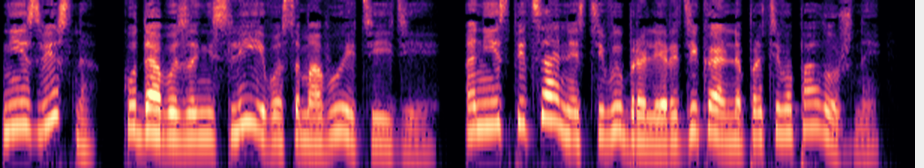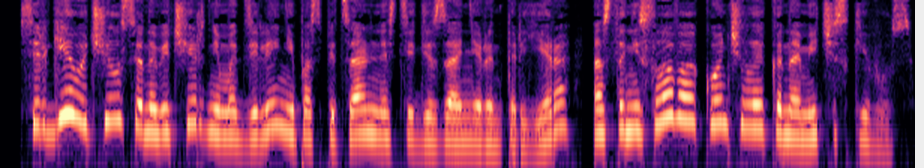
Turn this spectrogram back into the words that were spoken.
неизвестно, куда бы занесли его самого эти идеи. Они и специальности выбрали радикально противоположные. Сергей учился на вечернем отделении по специальности дизайнер интерьера, а Станислава окончила экономический вуз.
